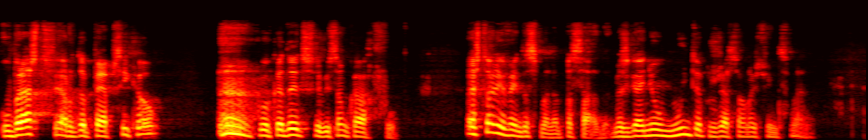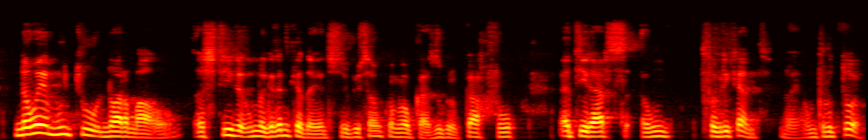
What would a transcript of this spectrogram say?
o braço de ferro da PepsiCo com a cadeia de distribuição Carrefour. A história vem da semana passada, mas ganhou muita projeção neste fim de semana. Não é muito normal assistir a uma grande cadeia de distribuição, como é o caso do grupo Carrefour, a tirar-se a um fabricante, não é? a um produtor.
